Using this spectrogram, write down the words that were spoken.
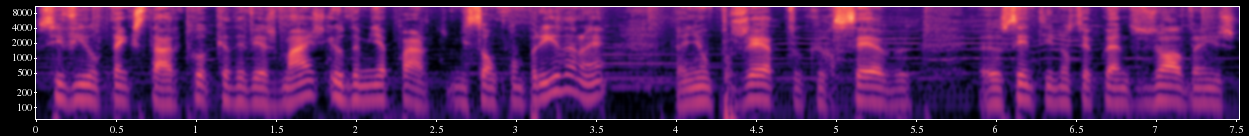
civil tem que estar cada vez mais. Eu, da minha parte, missão cumprida, não é? Tenho um projeto que recebe uh, cento e não sei quantos jovens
